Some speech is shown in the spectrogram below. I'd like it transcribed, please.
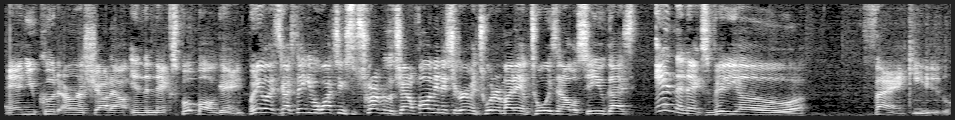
and you could earn a shout out in the next football game. But anyways, guys, thank you for watching. Subscribe to the channel. Follow me on Instagram and Twitter, My Damn Toys, and I will see you guys in the next video. Thank you.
